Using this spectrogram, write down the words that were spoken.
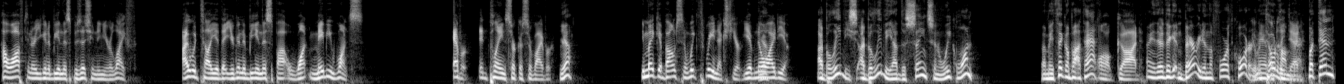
How often are you going to be in this position in your life? I would tell you that you're going to be in this spot one, maybe once, ever in playing Circa Survivor. Yeah. You might get bounced in week three next year. You have no Yeah. idea. I believe he's I believe he had the Saints in week one. I mean, think about that. Oh God. I mean, they're, they're getting buried in the fourth quarter. They were totally dead. But then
